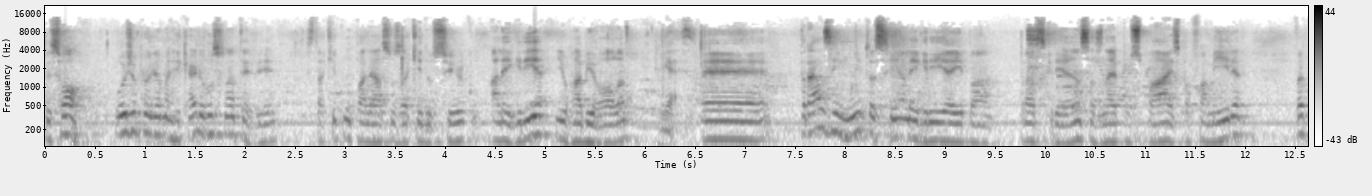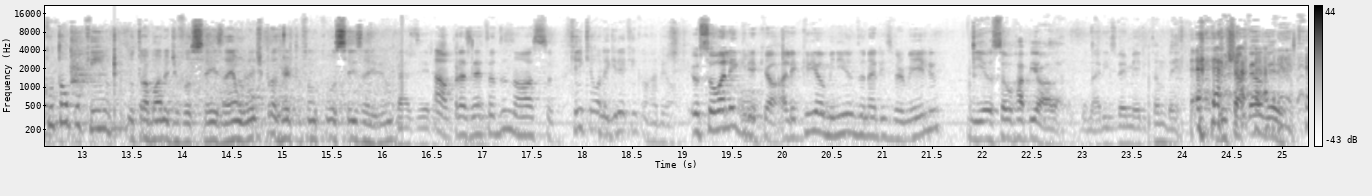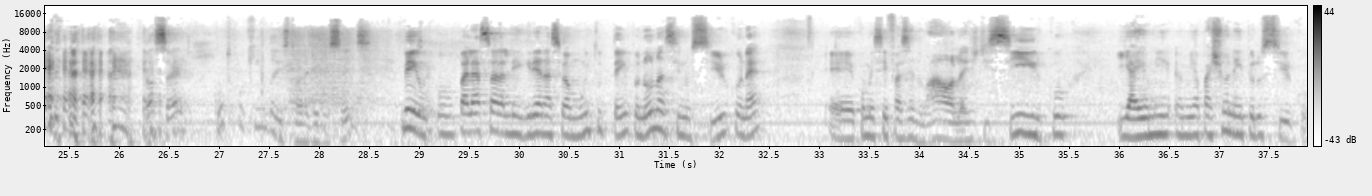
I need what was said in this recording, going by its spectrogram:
Pessoal, hoje o programa Ricardo Russo na TV está aqui com palhaços aqui do circo, Alegria e o Rabiola. Yes. É, trazem muito assim alegria aí para as crianças, né, para os pais, para a família. Vai contar um pouquinho do trabalho de vocês aí. É um grande prazer estar falando com vocês aí, viu? Prazer. Ah, o prazer é todo nosso. Quem que é o Alegria quem que é o Rabiola? Eu sou o Alegria aqui, ó. Alegria é o menino do nariz vermelho. E eu sou o Rabiola, do nariz vermelho também. Do chapéu verde. Tá certo. Conta um pouquinho da história de vocês. Bem, o, Palhaço Alegria nasceu há muito tempo. Eu não nasci no circo, né? É, eu comecei fazendo aulas de circo. E aí eu me, eu me apaixonei pelo circo.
